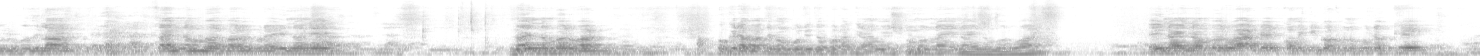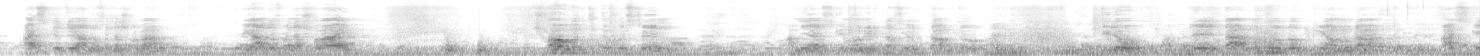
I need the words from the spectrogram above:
মিরপুর উপজেলার চার নম্বর বারোপুরা ইউনিয়নের নয় নম্বর ওয়ার্ড, ফকিরাবাদ এবং গলিতপাড়া গ্রামের সমন্বয়ে নয় নম্বর ওয়ার্ড। এই নয় নম্বর ওয়ার্ডের কমিটি গঠন উপলক্ষে আজকে যে আলোচনা সভা, এই আলোচনা সভায় সভাপতিত্ব করছেন আমি আজকে মনের কাছে অত্যন্ত দিল যে তার মতো লক্ষ্যে আমরা আজকে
